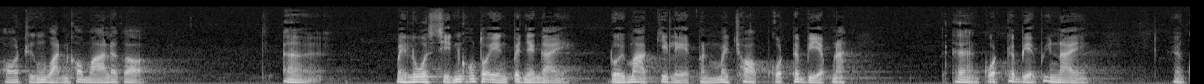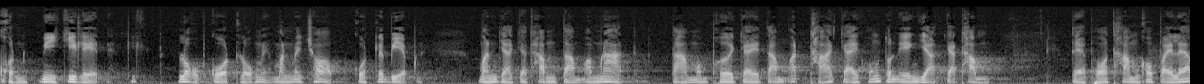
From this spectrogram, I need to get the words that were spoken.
พอถึงวันเข้ามาแล้วก็ไม่รู้ว่าศีลของตัวเองเป็นยังไง โดยมากกิเลสมันไม่ชอบกฎระเบียบนะกฎระเบียบวินัย คนมีกิเลสโลภโกรธหลงเนี่ยมันไม่ชอบกฎระเบียบ มันอยากจะทำตามอำนาจ ตามอำเภอใจตามอัธยาใจของตนเองอยากจะทำแต่พอทำเข้าไปแล้ว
